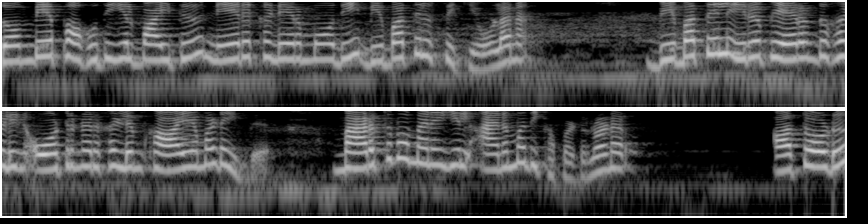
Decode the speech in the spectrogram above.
தொம்பே பகுதியில் பாய்த்து நேருக்கு நேர் மோதி விபத்தில் சிக்கியுள்ளன. விபத்தில் இரு பேருந்துகளின் ஓட்டுநர்களும் காயமடைந்து மருத்துவமனையில் அனுமதிக்கப்பட்டுள்ளனர். அத்தோடு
